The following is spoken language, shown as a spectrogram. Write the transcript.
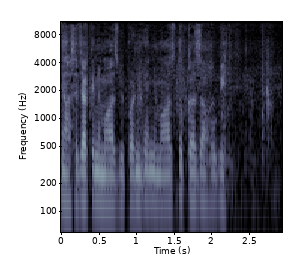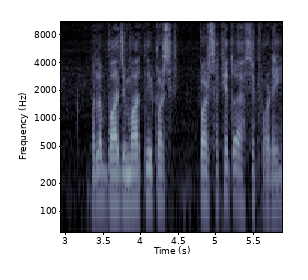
यहाँ से जाके नमाज़ भी पढ़नी है। नमाज़ तो कज़ा होगी। मतलब बाजमात नहीं पढ़ पढ़ सके तो ऐसे पढ़ेंगे।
